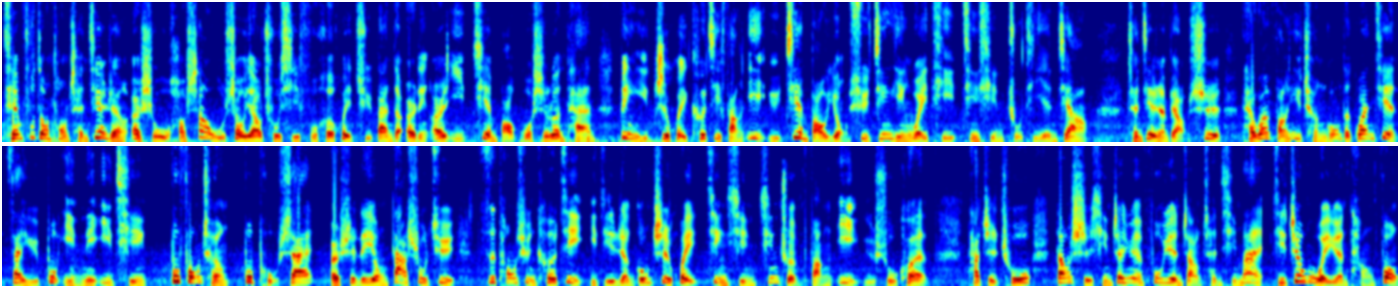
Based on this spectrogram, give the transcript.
前副总统陈建仁二十五号上午受邀出席福和会举办的二零二一健保国师论坛，并以“智慧科技防疫与健保永续经营”为题进行主题演讲。陈建仁表示，台湾防疫成功的关键在于不隐匿疫情。不封城、不普筛，而是利用大数据、资通讯科技以及人工智慧进行精准防疫与纾困。他指出，当时行政院副院长陈其迈及政务委员唐凤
